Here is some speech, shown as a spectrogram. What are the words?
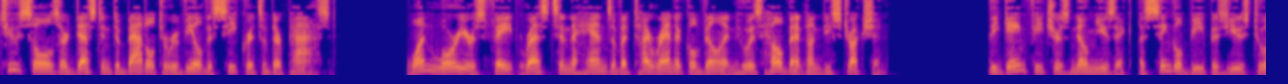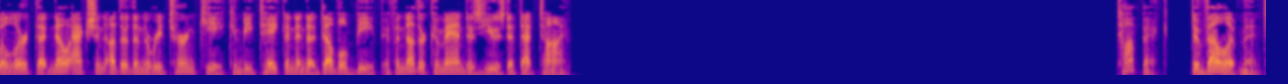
Two souls are destined to battle to reveal the secrets of their past. One warrior's fate rests in the hands of a tyrannical villain who is hellbent on destruction. The game features no music, a single beep is used to alert that no action other than the return key can be taken and a double beep if another command is used at that time. Development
